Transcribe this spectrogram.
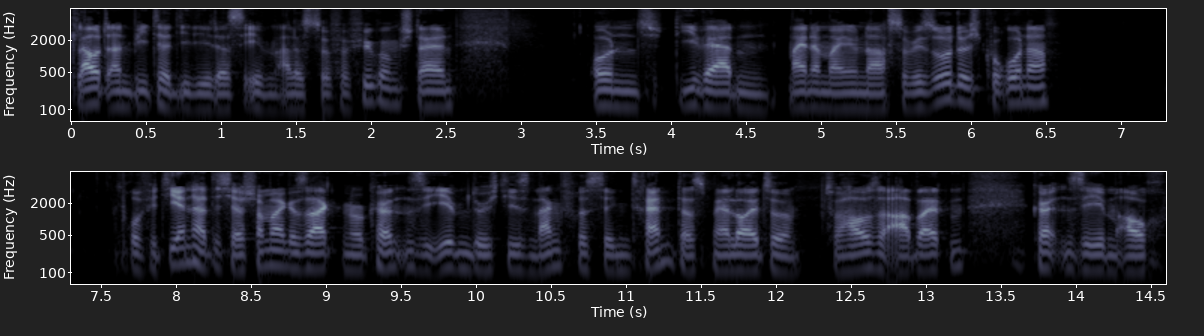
Cloud-Anbieter, die dir das eben alles zur Verfügung stellen. Und die werden meiner Meinung nach sowieso durch Corona profitieren, hatte ich ja schon mal gesagt, nur könnten sie eben durch diesen langfristigen Trend, dass mehr Leute zu Hause arbeiten, könnten sie eben auch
